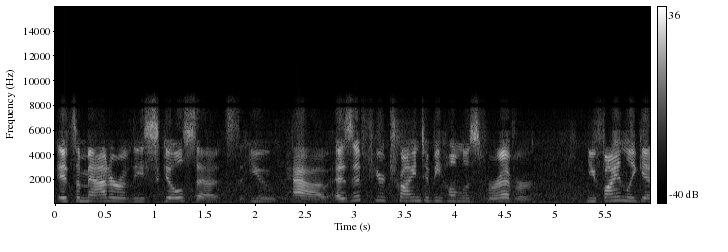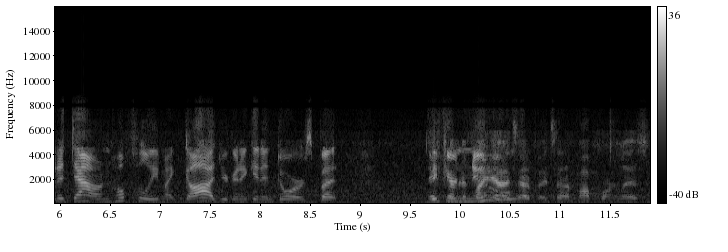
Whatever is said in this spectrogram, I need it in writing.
It's a matter of these skill sets that you have, as if you're trying to be homeless forever. You finally get it down. Hopefully, my God, you're going to get indoors. But They if you're find out new, it's on, a, it's on a popcorn list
